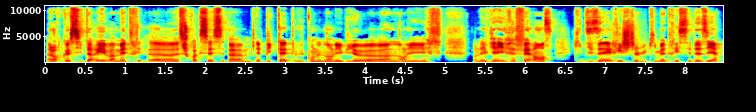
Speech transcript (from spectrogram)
Alors que si tu arrives à mettre, euh, je crois que c'est euh, Epictète, vu qu'on est dans les vieux, dans les dans les vieilles références, qui disait riche celui qui maîtrise ses désirs.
